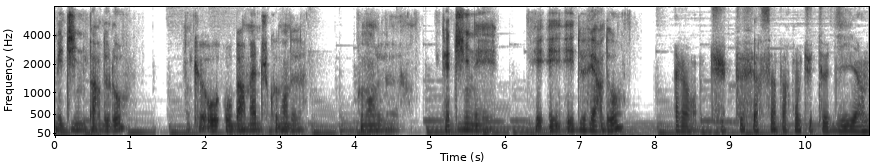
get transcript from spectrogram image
mes jeans par de l'eau. Donc euh, au, au barman je commande je commande 4 jeans et, et, et, et deux verres d'eau. Alors, tu peux faire ça, par contre, tu te dis hein,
